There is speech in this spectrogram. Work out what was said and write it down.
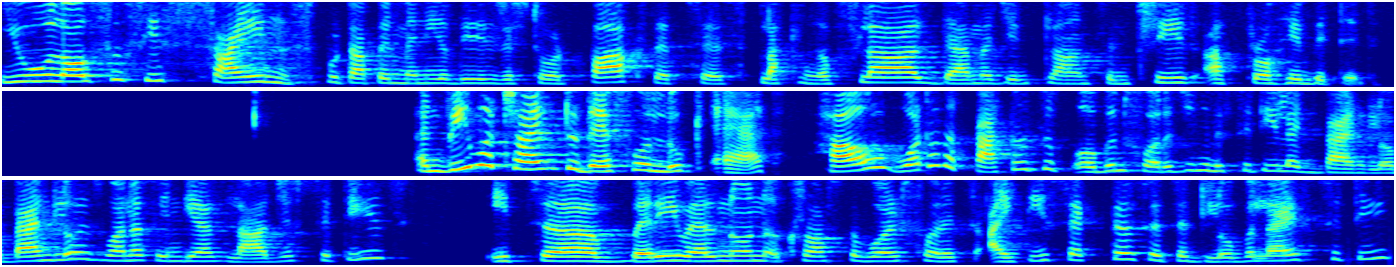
you will also see signs put up in many of these restored parks that says plucking of flowers, damaging plants and trees are prohibited. And we were trying to therefore look at how, what are the patterns of urban foraging in a city like Bangalore? Bangalore is one of India's largest cities. It's uh, very well known across the world for its IT sector, so it's a globalized city.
